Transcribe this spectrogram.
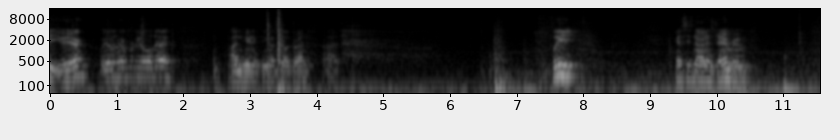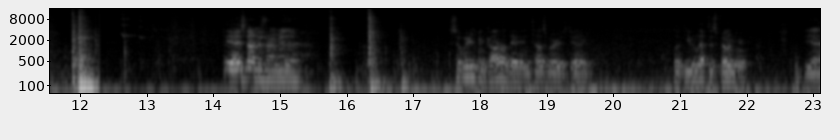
Fleet, you here? We haven't heard from you all day. I didn't hear anything. Let's go look around. Alright. Fleet. Guess he's not in his jam room. Yeah, he's not in his room either. So weird he's been gone all day. Didn't tell us what he was doing. Look, he even left his phone here. Yeah.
